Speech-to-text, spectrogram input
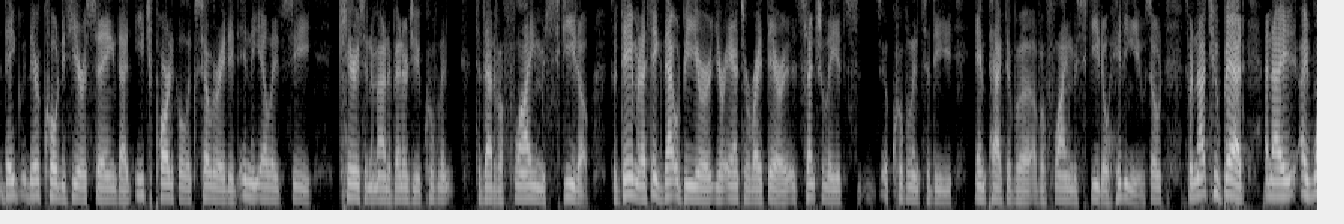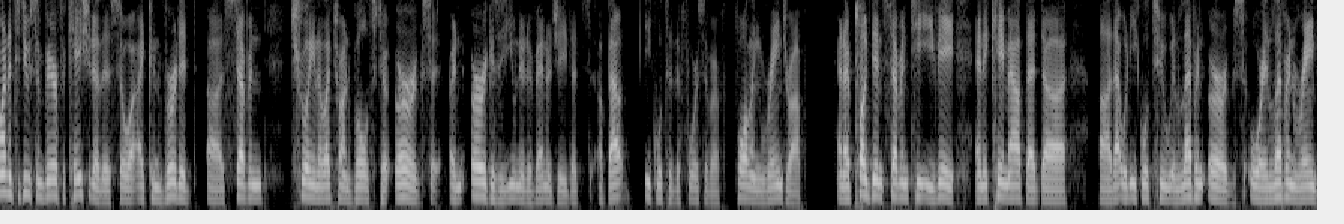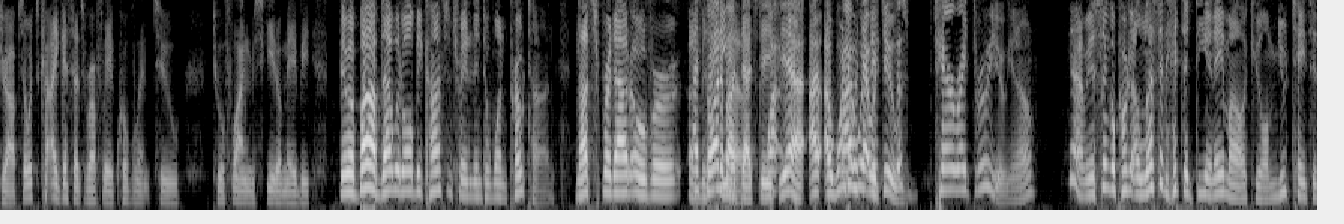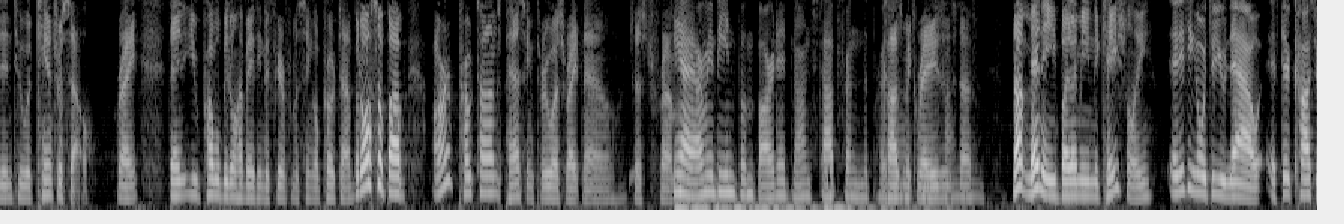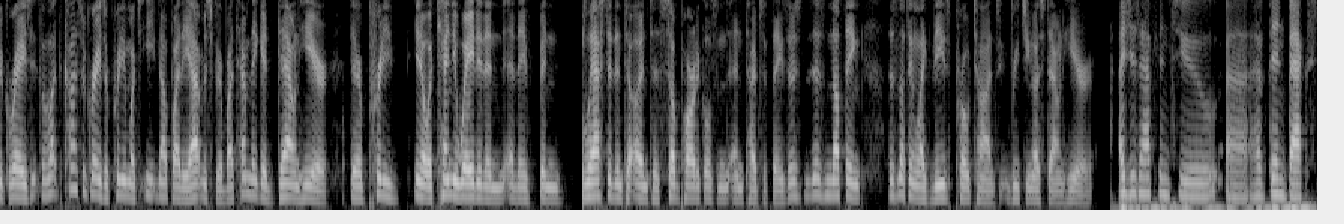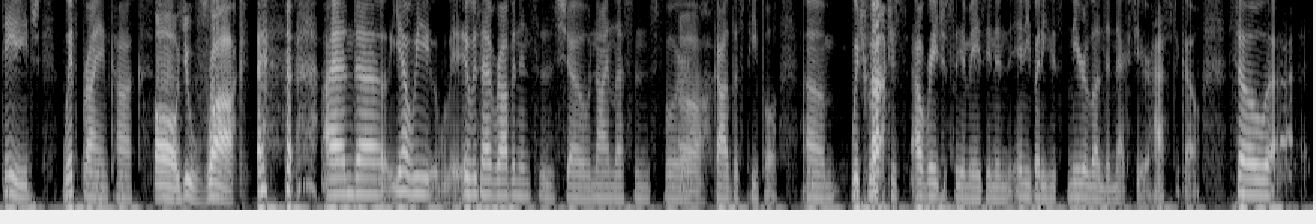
they they're quoted here as saying that each particle accelerated in the LHC carries an amount of energy equivalent to that of a flying mosquito. So Damon, I think that would be your, your answer right there. Essentially, it's equivalent to the impact of a, of a flying mosquito hitting you. So so not too bad. And I, I wanted to do some verification of this, so I converted uh, seven trillion electron volts to ergs. An erg is a unit of energy that's about equal to the force of a falling raindrop and I plugged in 7 TeV, and it came out that uh, uh, that would equal to 11 ergs or 11 raindrops. So it's I guess that's roughly equivalent to to a flying mosquito, maybe. Yeah, but Bob, that would all be concentrated into one proton, not spread out over. I mosquito. thought about that, Steve. Why, yeah, I, I wonder what that would do. Just tear right through you, you know. Yeah, I mean a single proton, unless it hits a DNA molecule and mutates it into a cancer cell, right? Then you probably don't have anything to fear from a single proton. But also, Bob, aren't protons passing through us right now? Just from yeah, aren't we being bombarded nonstop from the cosmic rays and stuff? Not many, but I mean occasionally. Anything going through you now, if they're cosmic rays, the cosmic rays are pretty much eaten up by the atmosphere. By the time they get down here, they're pretty, you know, attenuated and, and they've been blasted into into subparticles and, and types of things. There's there's nothing there's nothing like these protons reaching us down here. I just happened to uh, have been backstage with Brian Cox. Oh, you rock! and uh, yeah, we it was at Robin Ince's show, Nine Lessons for oh. Godless People, um, which was just outrageously amazing. And anybody who's near London next year has to go. So uh,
